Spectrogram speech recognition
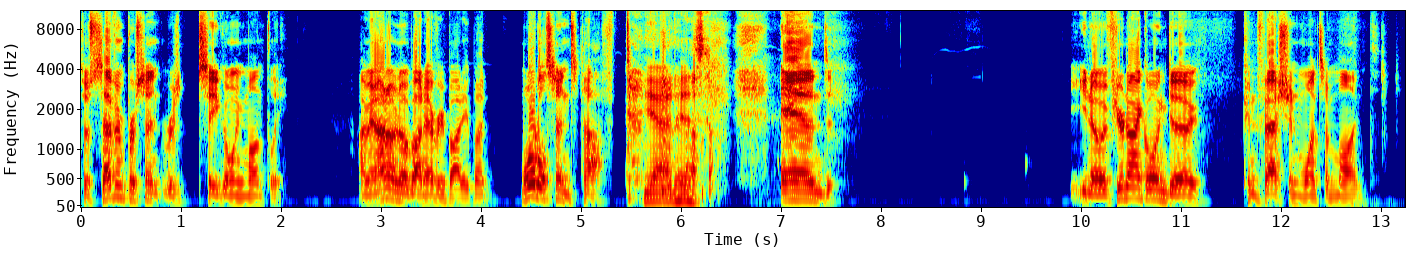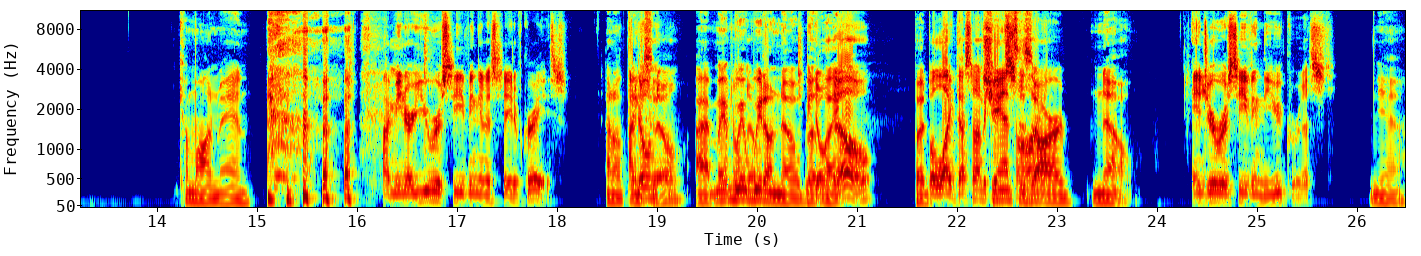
So seven percent re- say going monthly. I mean, I don't know about everybody, but mortal sin's tough. yeah, it is. and you know, if you're not going to confession once a month, Come on, man. I mean, are you receiving in a state of grace? I don't think don't so. know. I, mean, don't we, know. we don't know, We but don't like know, but but like that's not a good chances are no. and you're receiving the Eucharist. Yeah.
